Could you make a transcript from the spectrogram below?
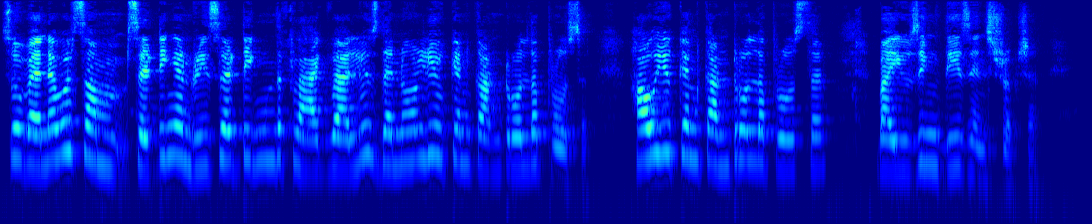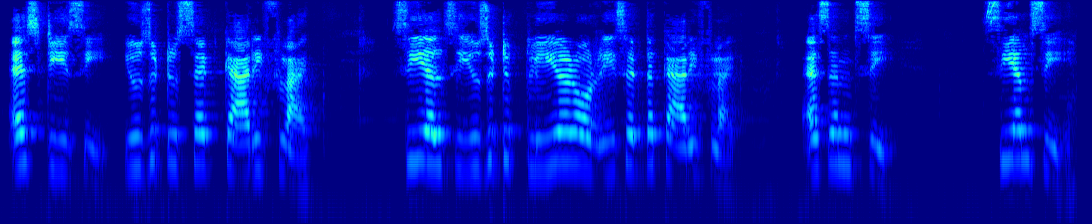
so whenever some setting and resetting the flag values then only you can control the processor. How you can control the processor? By using these instructions. Stc use it to set carry flag. Clc use it to clear or reset the carry flag. Smc cmc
